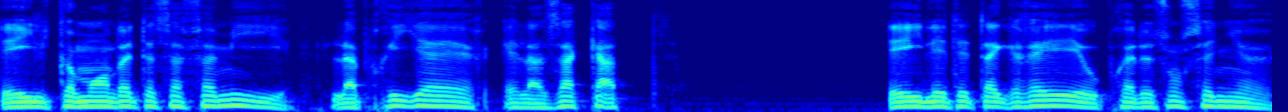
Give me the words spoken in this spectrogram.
Et il commandait à sa famille la prière et la zakat, et il était agréé auprès de son Seigneur.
